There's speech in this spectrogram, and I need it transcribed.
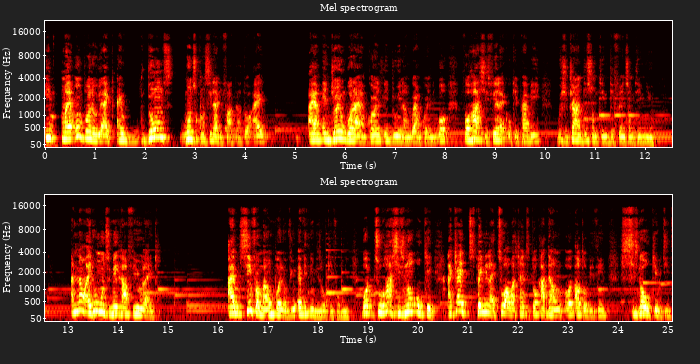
in my own point of view, like I don't want to consider the fact at all. I I am enjoying what I am currently doing and where I'm currently. But for her, she's feeling like okay, probably we should try and do something different, something new. And now I don't want to make her feel like I'm seeing from my own point of view, everything is okay for me. But to her, she's not okay. I tried spending like two hours trying to talk her down out of the thing. She's not okay with it.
